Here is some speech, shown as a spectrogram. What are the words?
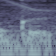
Okay.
